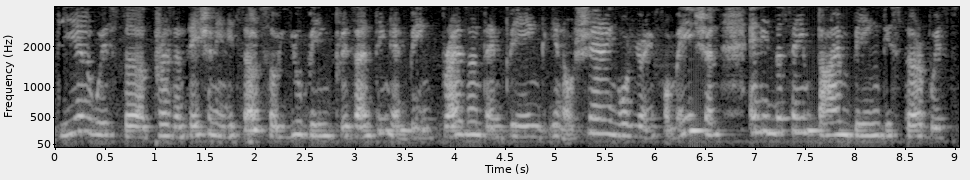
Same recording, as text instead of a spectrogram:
deal with the presentation in itself. So you being presenting and being present and being you know sharing all your information and in the same time being disturbed with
